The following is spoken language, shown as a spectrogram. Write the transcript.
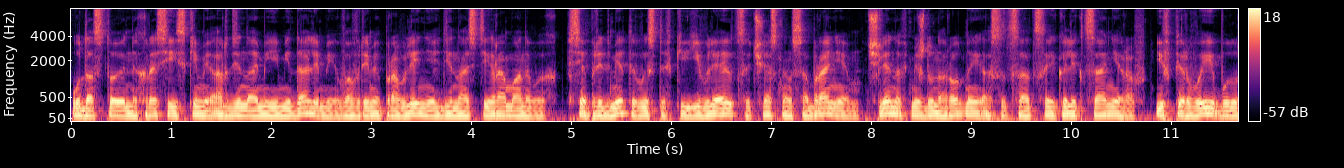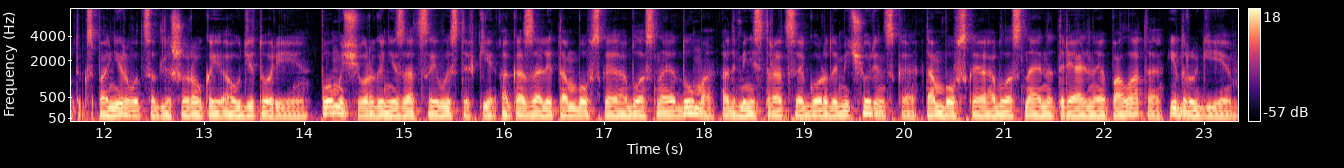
удостоенных российскими орденами и медалями во время правления династии Романовых. Все предметы выставки являются частным собранием членов Международной ассоциации коллекционеров и впервые впервые будут экспонироваться для широкой аудитории. Помощь в организации выставки оказали Тамбовская областная дума, администрация города Мичуринска, Тамбовская областная нотариальная палата и другие.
